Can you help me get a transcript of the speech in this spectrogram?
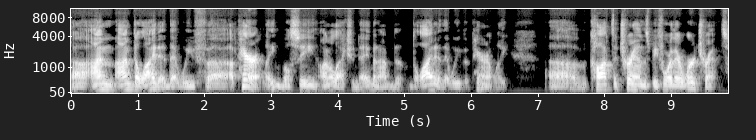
uh, I'm I'm delighted that we've uh, apparently we'll see on election day, but I'm d- delighted that we've apparently uh, caught the trends before there were trends.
